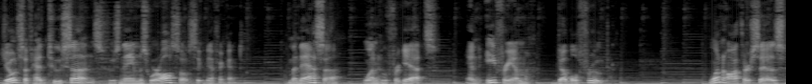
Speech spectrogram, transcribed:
Joseph had two sons whose names were also significant Manasseh, one who forgets, and Ephraim, double fruit. One author says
